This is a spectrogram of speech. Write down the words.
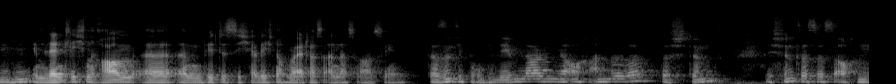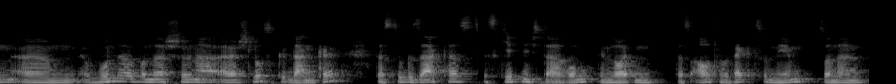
Mhm. Im ländlichen Raum äh, äh, wird es sicherlich nochmal etwas anders aussehen. Da sind die Problemlagen ja auch andere, das stimmt. Ich finde, das ist auch ein ähm, wunder, wunderschöner äh, Schlussgedanke, dass du gesagt hast, es geht nicht darum, den Leuten das Auto wegzunehmen, sondern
